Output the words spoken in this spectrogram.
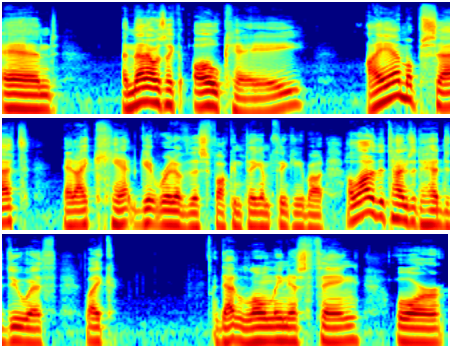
and and then I was like, okay, I am upset and I can't get rid of this fucking thing I'm thinking about. A lot of the times it had to do with like that loneliness thing or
